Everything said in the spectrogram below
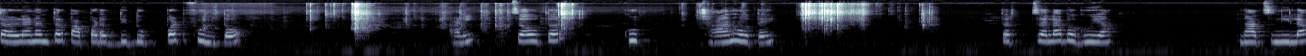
तळल्यानंतर पापड अगदी दुप्पट फुलतो. आणि चव तर खूप छान होते. तर चला बघूया. नाचणीला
